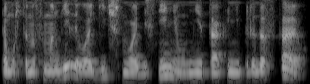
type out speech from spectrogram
Потому что на самом деле логичного объяснения он мне так и не предоставил.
